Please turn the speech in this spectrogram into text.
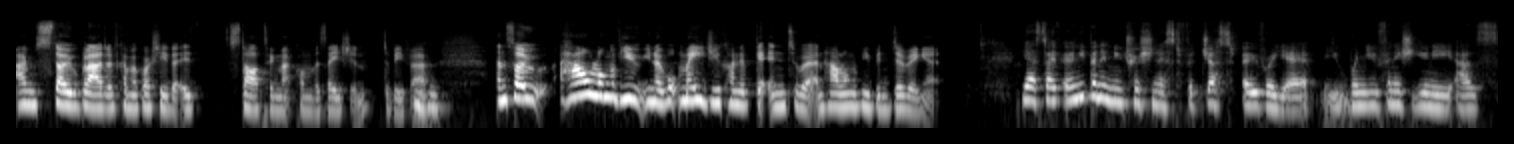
I'm so glad I've come across you that is starting that conversation, to be fair. Mhm. And so how long have you, you know, what made you kind of get into it and how long have you been doing it? Yeah, so I've only been a nutritionist for just over a year. You, when you finish uni as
